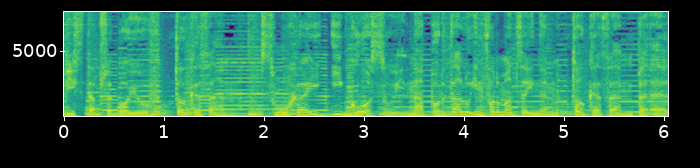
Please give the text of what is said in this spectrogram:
Lista przebojów TOK FM. Słuchaj i głosuj na portalu informacyjnym tokefm.pl.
